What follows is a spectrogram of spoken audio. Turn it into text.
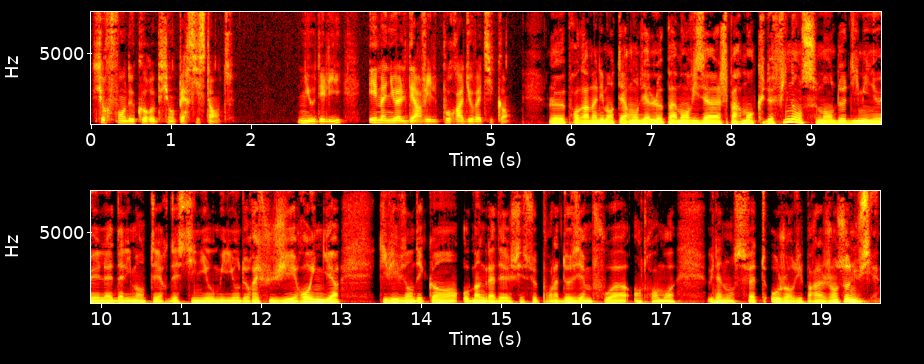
sur fond de corruption persistante. New Delhi, Emmanuel Derville pour Radio Vatican. Le programme alimentaire mondial Le PAM envisage, par manque de financement, de diminuer l'aide alimentaire destinée aux millions de réfugiés rohingyas qui vivent dans des camps au Bangladesh, et ce pour la deuxième fois en trois mois. Une annonce faite aujourd'hui par l'agence onusienne.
